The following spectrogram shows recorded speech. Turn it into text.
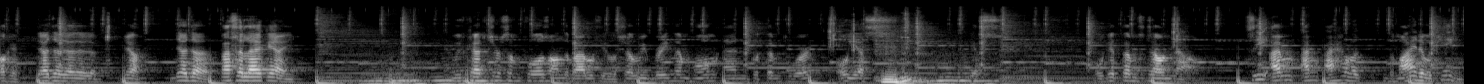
Okay, yeah, yeah, yeah, yeah, yeah, yeah, yeah, pass aayi. We've captured some foes on the battlefield. Shall we bring them home and put them to work? Oh yes, Mm-hmm. yes. We'll get them to town now. See, I'm, I'm, I have a, the mind of a king.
